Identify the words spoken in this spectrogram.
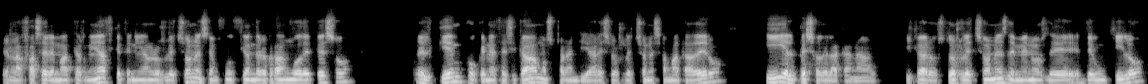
en la fase de maternidad que tenían los lechones en función del rango de peso el tiempo que necesitábamos para enviar esos lechones a matadero y el peso de la canal. Y claro, estos lechones de menos de, un kilo,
